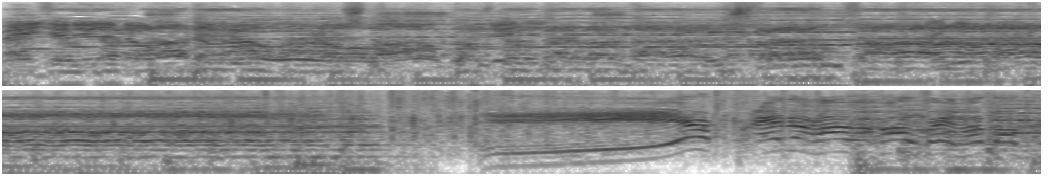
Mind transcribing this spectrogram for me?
Weet je nu nog de oude ons de bellen luisteren gaan. Yep, en dan gaan we gewoon verder,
